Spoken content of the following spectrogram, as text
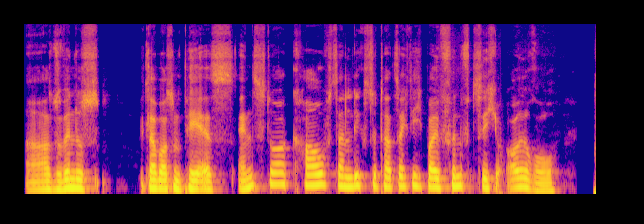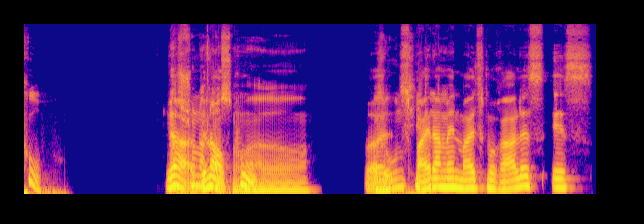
Also wenn du es, ich glaube, aus dem PSN Store kaufst, dann liegst du tatsächlich bei 50 Euro. Puh. Ja, genau. Puh. Also, Weil so Spider-Man Miles Morales ist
